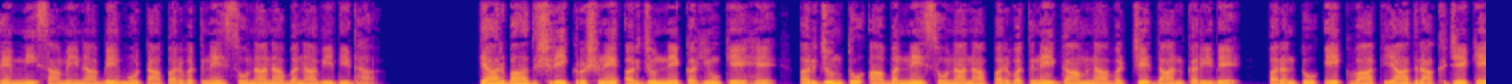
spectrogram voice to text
તેમની સામેના બે મોટા પર્વતને સોનાના બનાવી દીધા. ત્યારબાદ શ્રી કૃષ્ણે અર્જુનને કહ્યું કે, હે, અર્જુન, તું આ બંને સોનાના પર્વતને ગામના વચ્ચે દાન કરી દે. પરંતુ એક વાત યાદ રાખજે કે,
